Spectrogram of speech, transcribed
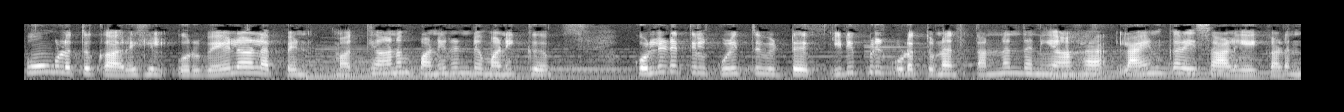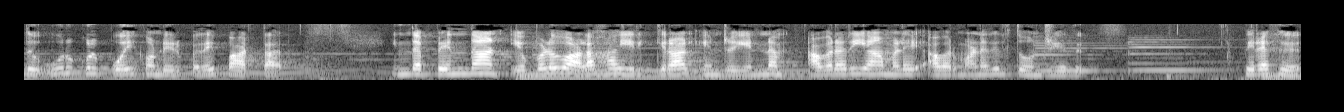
பூங்குளத்துக்கு அருகில் ஒரு வேளாள பெண் மத்தியானம் பன்னிரண்டு மணிக்கு கொள்ளிடத்தில் குளித்துவிட்டு இடிப்பில் குடத்துடன் தன்னந்தனியாக லயன்கரை சாலையை கடந்து ஊருக்குள் போய்க் கொண்டிருப்பதை பார்த்தார். இந்த பெண்தான் எவ்வளவு அழகாயிருக்கிறாள் என்ற எண்ணம் அவரறியாமலே அவர் மனதில் தோன்றியது. பிறகு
